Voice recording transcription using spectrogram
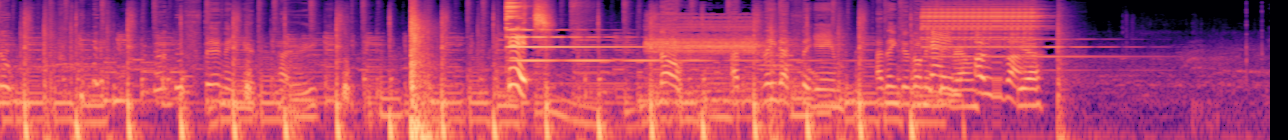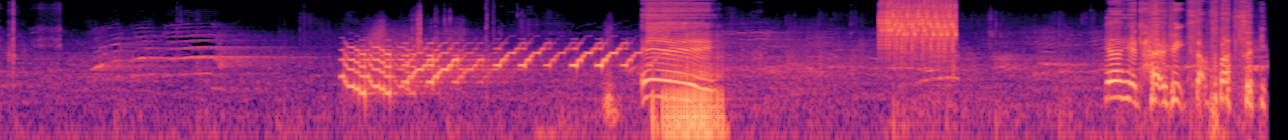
Nope. I'm just standing here, Tyreek. Hit! No, I think that's the game. I think there's only three Game rounds. over. Yeah. Out of here, Tyreek. Stop fussing.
